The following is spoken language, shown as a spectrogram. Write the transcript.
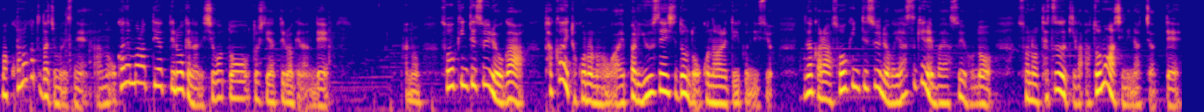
まあ、この方たちもですねあのお金もらってやってるわけなんで仕事としてやってるわけなんであの送金手数料が高いところの方がやっぱり優先してどんどん行われていくんですよ。だから送金手数料が安ければ安いほどその手続きが後回しになっちゃって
